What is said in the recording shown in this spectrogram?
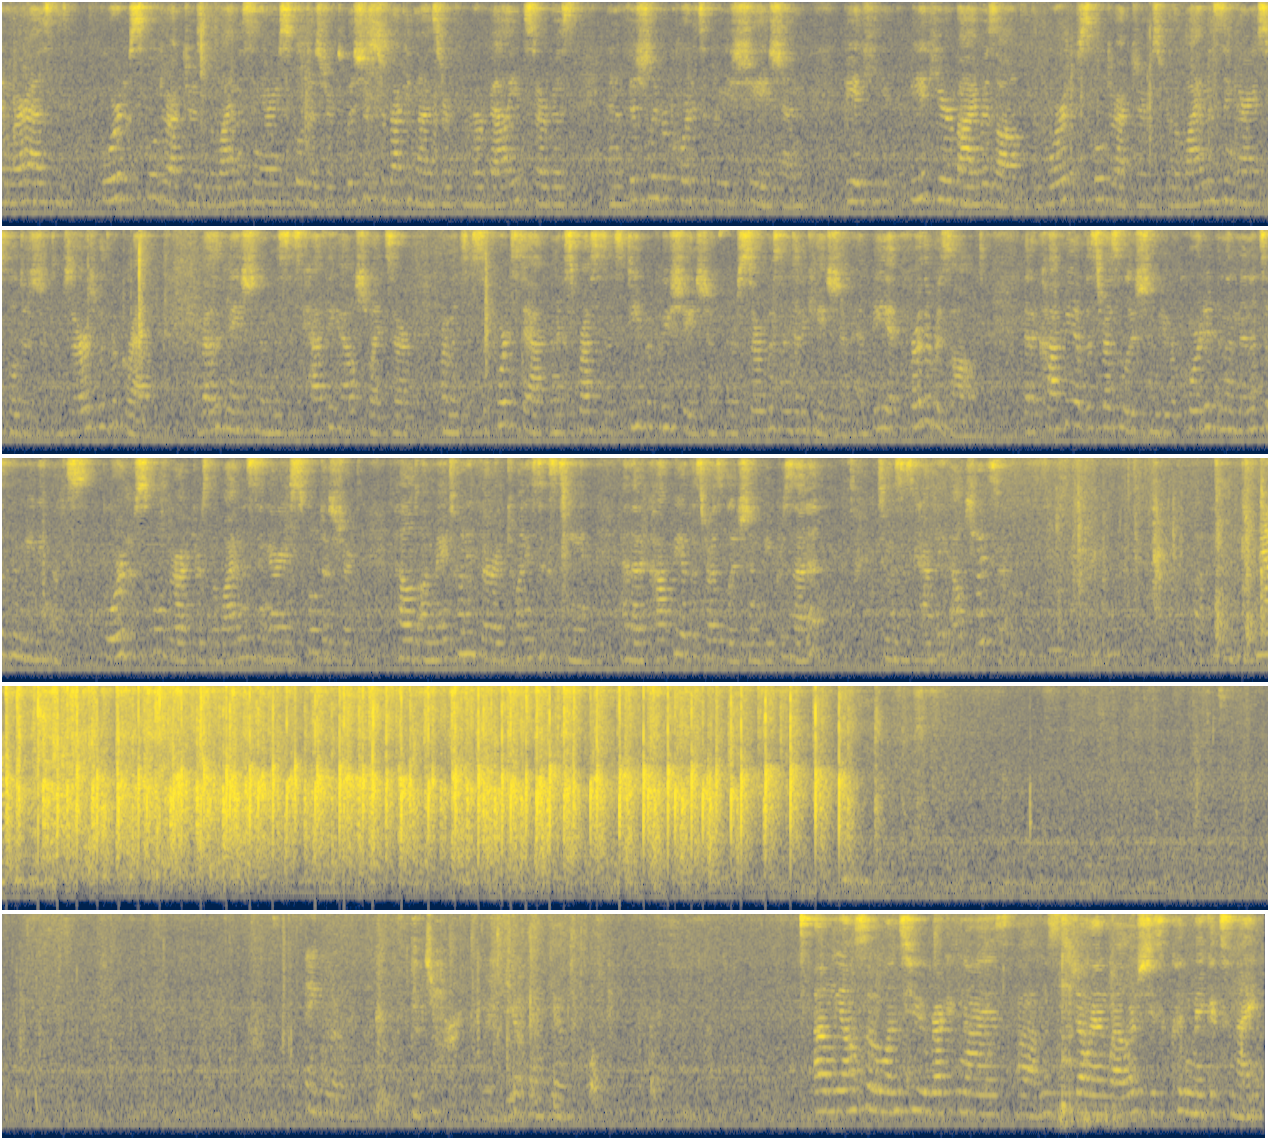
and whereas the Board of School Directors of the Wyomissing Area School District wishes to recognize her for her valued service and officially record its appreciation, be it, be it hereby resolved, that the Board of School Directors for the Wyomissing Area School District observes with regret the resignation of Mrs. Kathy L. Schweitzer from its support staff and expresses its deep appreciation for her service and dedication, and be it further resolved that a copy of this resolution be recorded in the minutes of the meeting of the Board of School Directors of the Wyomissing Area School District held on May 23, twenty sixteen, and that a copy of this resolution be presented to Mrs. Kathy L. Schweitzer. Thank you, everyone. Thank you. Um, we also want to recognize, uh, Mrs. Joanne Weller, she couldn't make it tonight,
